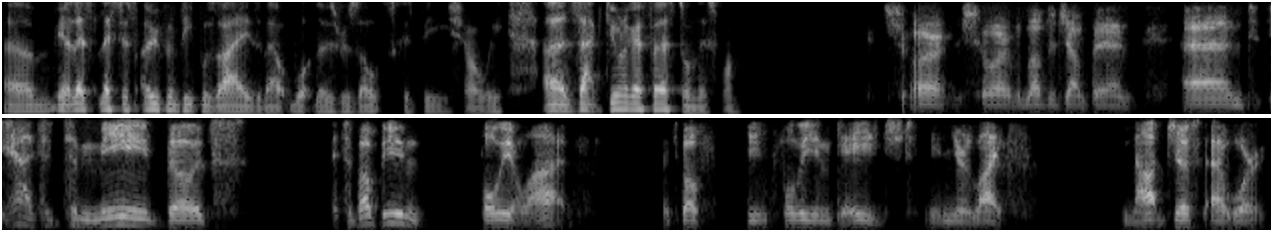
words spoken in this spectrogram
um, yeah, let's let's just open people's eyes about what those results could be, shall we? Uh, Zach, do you want to go first on this one? Sure, sure. I would love to jump in. And yeah, to, to me, Bill, it's it's about being fully alive. It's about being fully engaged in your life, not just at work,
